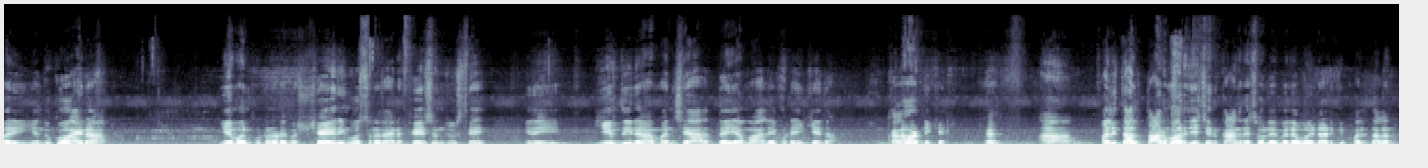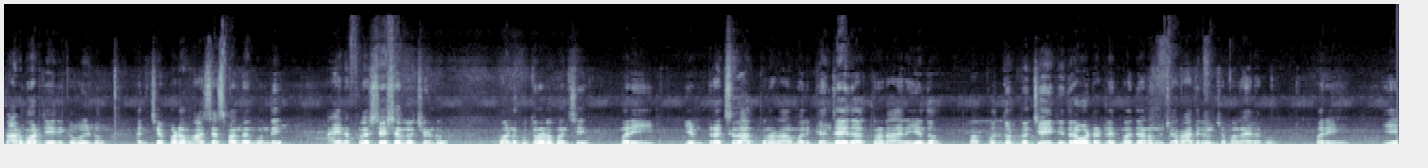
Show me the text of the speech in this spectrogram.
మరి ఎందుకో ఆయన ఏమనుకుంటున్నాడో షేరింగ్ వస్తున్నది ఆయన ఫేస్ని చూస్తే ఇది ఏం దిగినా మనిషా దయ్యమా లేకుంటే ఇంకేదా? కలవాడికే ఆ? ఆ ఫలితాలు తారుమారు చేసిన కాంగ్రెస్ వాళ్ళు ఎమ్మెల్యే పోయినాడికి ఫలితాలను తారుమారు చేయడానికి పోయిండు అని చెప్పడం హాస్యాస్పదంగా ఉంది. ఆయన ఫ్లస్ట్రేషన్లో వచ్చిండు వణుకుతున్నాడు మనిషి. మరి ఏం డ్రగ్స్ తాగుతున్నాడా? మరి గంజాయి తాగుతున్నాడా? ఆయన ఏందో? పొద్దున్న నుంచి నిద్ర పట్టట్లేదు మధ్యాహ్నం నుంచో రాత్రి నుంచో మళ్ళీ ఆయనకు. మరి ఏ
